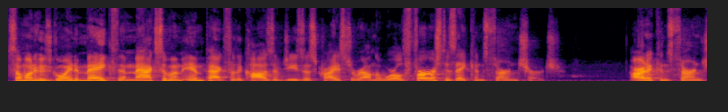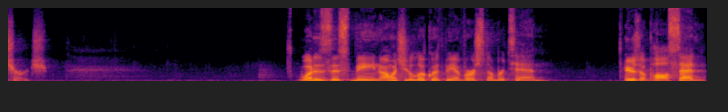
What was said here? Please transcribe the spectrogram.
someone who's going to make the maximum impact for the cause of Jesus Christ around the world, first is a concerned church. All right, a concerned church. What does this mean? I want you to look with me at verse number 10. Here's what Paul said.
